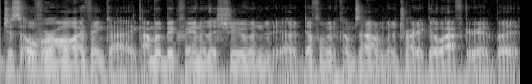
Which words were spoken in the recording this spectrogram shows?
just overall, I think I, I'm a big fan of this shoe, and uh, definitely when it comes out, I'm gonna try to go after it. But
